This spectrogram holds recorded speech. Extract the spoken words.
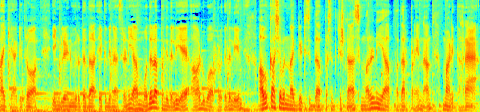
ಆಯ್ಕೆಯಾಗಿದ್ರು. ಇಂಗ್ಲೆಂಡ್ ವಿರುದ್ಧದ ಏಕದಿನ ಸರಣಿಯ ಮೊದಲ ಪಂದ್ಯದಲ್ಲಿಯೇ ಆಡುವ ಬಳಗದಲ್ಲಿ ಅವಕಾಶವನ್ನ ಗಿಟ್ಟಿಸಿದ್ದ ಪ್ರಸಿದ್ಧ ಕೃಷ್ಣ ಸ್ಮರಣೀಯ ಪದಾರ್ಪಣೆಯನ್ನ ಮಾಡಿದ್ದಾರೆ.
